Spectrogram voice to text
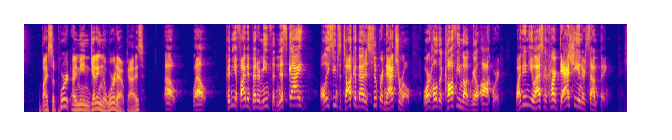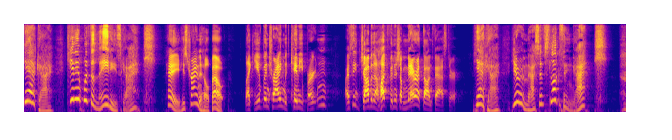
By support, I mean getting the word out, guys. Oh, well, couldn't you find a better means than this guy? All he seems to talk about is supernatural, or hold a coffee mug real awkward. Why didn't you ask a Kardashian or something? Yeah, guy. Get in with the ladies, guy. Hey, he's trying to help out. Like you've been trying with Kimmy Burton? I've seen Jabba the Hutt finish a marathon faster. Yeah, guy. You're a massive slug thing, guy.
